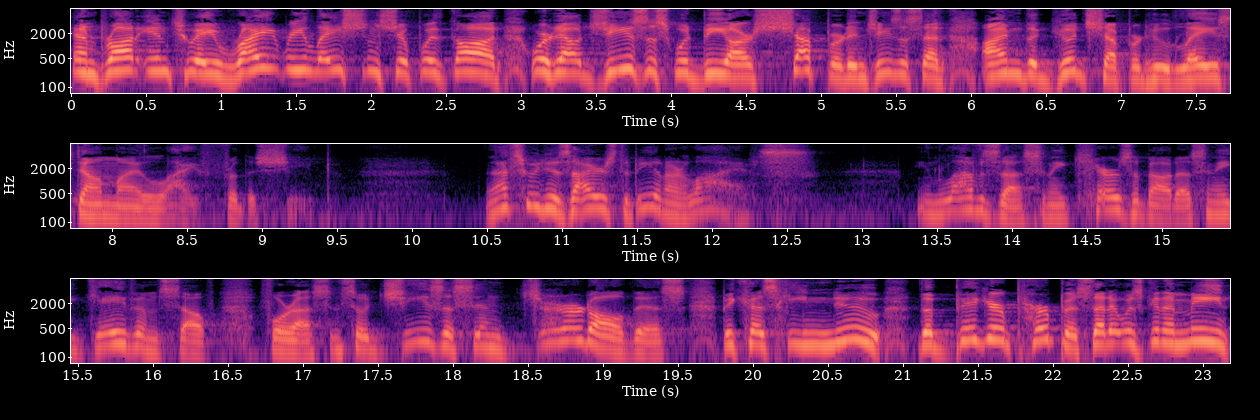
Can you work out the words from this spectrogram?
and brought into a right relationship with God where now Jesus would be our shepherd. And Jesus said, I'm the good shepherd who lays down my life for the sheep. And that's who he desires to be in our lives. He loves us and He cares about us and He gave Himself for us. And so Jesus endured all this because He knew the bigger purpose that it was going to mean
